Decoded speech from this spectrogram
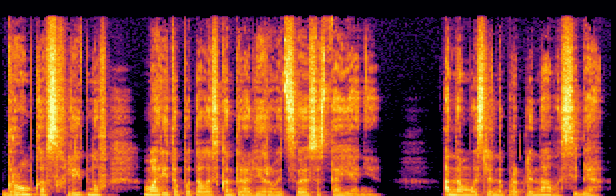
Громко всхлипнув, Марита пыталась контролировать свое состояние. Она мысленно проклинала себя –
